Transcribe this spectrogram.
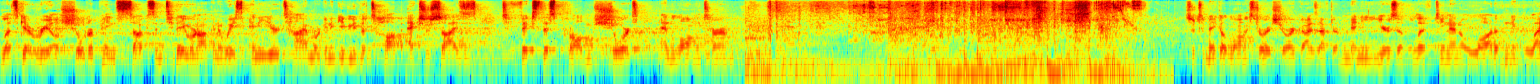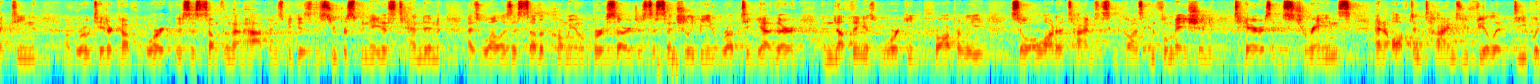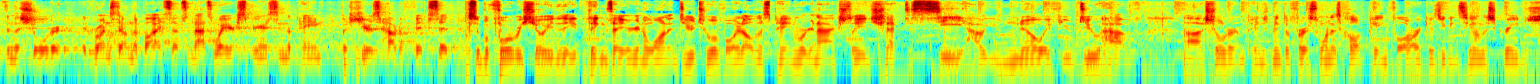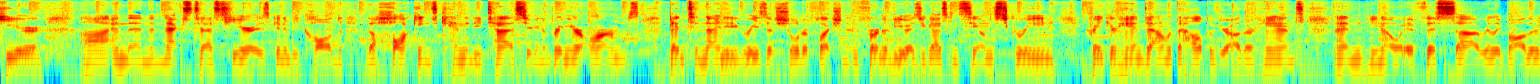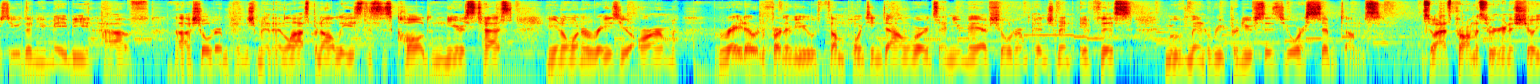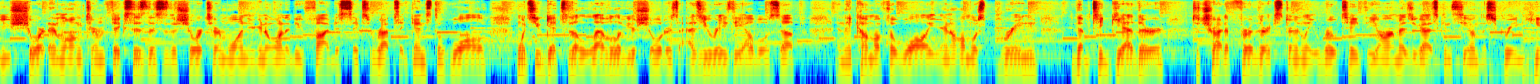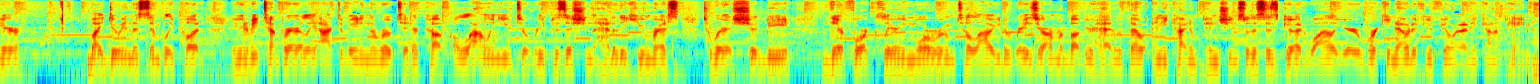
Let's get real, shoulder pain sucks and today we're not gonna waste any of your time. We're gonna give you the top exercises to fix this problem short and long term. So to make a long story short, guys, after many years of lifting and a lot of neglecting of rotator cuff work, this is something that happens because the supraspinatus tendon as well as the subacromial bursa are just essentially being rubbed together and nothing is working properly. So a lot of times this can cause inflammation, tears, and strains. And oftentimes you feel it deep within the shoulder, it runs down the biceps, and that's why you're experiencing the pain, but here's how to fix it. So before we show you the things that you're gonna wanna do to avoid all this pain, we're gonna actually check to see how you know if you do have uh, shoulder impingement. The first one is called painful arc as you can see on the screen here. Uh, and then the next test here is gonna be called the Hawkins-Kennedy test. You're gonna bring your arms bent to 90 degrees of shoulder flexion in front of you as you guys can see on the screen. Crank your hand down with the help of your other hand. And you know, if this uh, really bothers you, then you maybe have uh, shoulder impingement. And last but not least, this is called Neer's test. You're gonna wanna raise your arm right out in front of you, thumb pointing downwards, and you may have shoulder impingement if this movement reproduces your symptoms. So as promised, we're gonna show you short and long-term fixes. This is the short-term one. You're gonna wanna do five to six reps against the wall. Once you get to the level of your shoulders, as you raise the elbows up and they come off the wall, you're gonna almost bring them together to try to further externally rotate the arm, as you guys can see on the screen here. By doing this, simply put, you're gonna be temporarily activating the rotator cuff, allowing you to reposition the head of the humerus to where it should be, therefore clearing more room to allow you to raise your arm above your head without any kind of pinching. So this is good while you're working out if you're feeling any kind of pain.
